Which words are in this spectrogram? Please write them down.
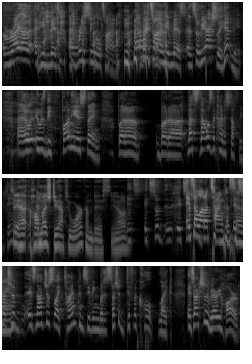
Right on and he missed every single time. Every time he missed, and so he actually hit me. And it, it was the funniest thing. But um, but uh, that's that was the kind of stuff we did. So yeah, how And much do you have to work on this? You know, It's it's so it's it's such a lot of time consuming it's such a it's not just like time consuming, but it's such a difficult like it's actually very hard.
